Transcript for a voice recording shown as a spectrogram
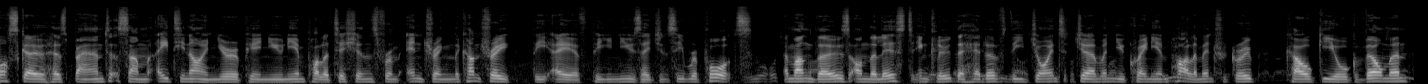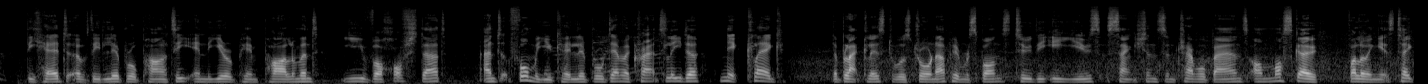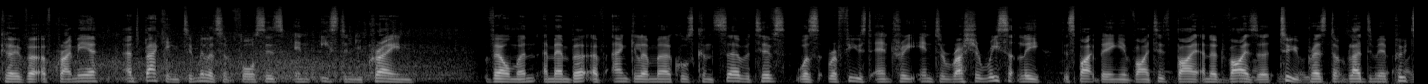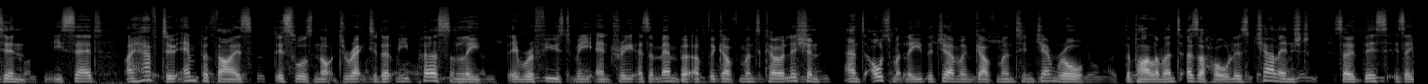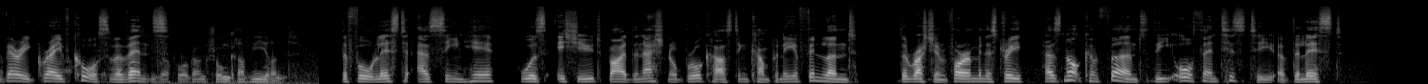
Moscow has banned some 89 European Union politicians from entering the country, the AFP news agency reports. Among those on the list include the head of the joint German Ukrainian parliamentary group, Karl Georg Wellmann, the head of the Liberal Party in the European Parliament, Guy Verhofstadt, and former UK Liberal Democrat leader Nick Clegg. The blacklist was drawn up in response to the EU's sanctions and travel bans on Moscow following its takeover of Crimea and backing to militant forces in eastern Ukraine. Wellmann, a member of Angela Merkel's Conservatives, was refused entry into Russia recently, despite being invited by an advisor to President Vladimir Putin. He said, I have to empathize. This was not directed at me personally. They refused me entry as a member of the government coalition, and ultimately the German government in general. The parliament as a whole is challenged, so this is a very grave course of events. The full list, as seen here, was issued by the National Broadcasting Company of Finland. The Russian Foreign Ministry has not confirmed the authenticity of the list.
